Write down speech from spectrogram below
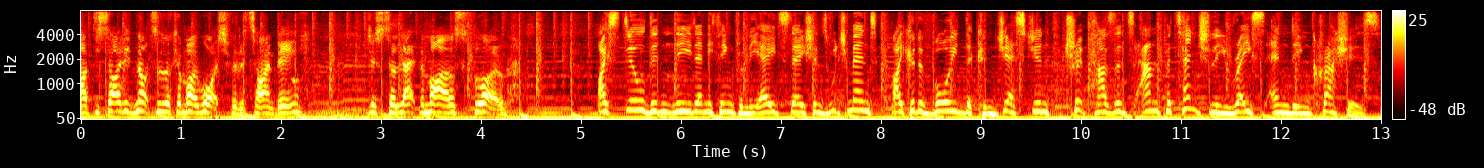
I've decided not to look at my watch for the time being, just to let the miles flow. I still didn't need anything from the aid stations, which meant I could avoid the congestion, trip hazards, and potentially race ending crashes.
